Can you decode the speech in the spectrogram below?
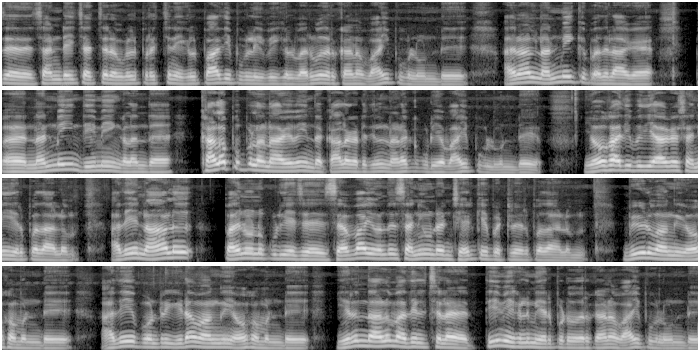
ச- சண்டை சச்சரவுகள் பிரச்சனைகள் பாதிப்புகள் இவைகள் வருவதற்கான வாய்ப்புகள் உண்டு. அதனால் நன்மைக்கு பதிலாக நன்மையும் தீமையும் கலந்த கலப்பு புலனாகவே இந்த காலகட்டத்தில் நடக்கக்கூடிய வாய்ப்புகள் உண்டு. யோகாதிபதியாக சனி இருப்பதாலும் அதே நாலு பதினொன்றுக்குரிய செ- செவ்வாய் வந்து சனியுடன் சேர்க்கை பெற்று இருப்பதாலும் வீடு வாங்கும் யோகம் உண்டு. அதே போன்று இடம் வாங்கும் யோகம் உண்டு. இருந்தாலும் அதில் சில தீமைகளும் ஏற்படுவதற்கான வாய்ப்புகள் உண்டு.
